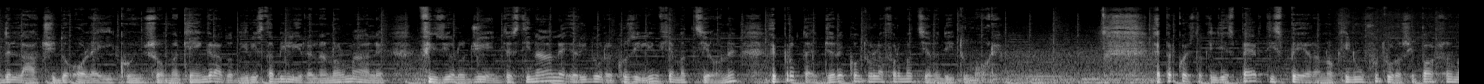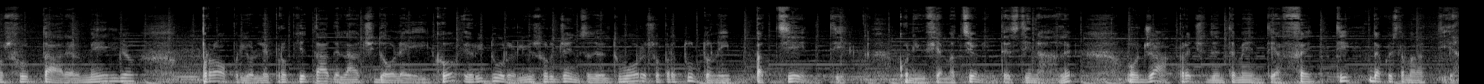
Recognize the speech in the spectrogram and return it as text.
dell'acido oleico, insomma, che è in grado di ristabilire la normale fisiologia intestinale e ridurre così l'infiammazione e proteggere contro la formazione dei tumori. È per questo che gli esperti sperano che in un futuro si possano sfruttare al meglio proprio le proprietà dell'acido oleico e ridurre l'insorgenza del tumore soprattutto nei pazienti con infiammazione intestinale o già precedentemente affetti da questa malattia,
